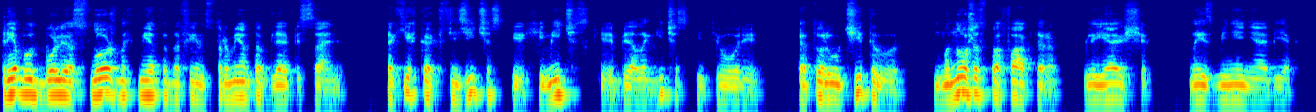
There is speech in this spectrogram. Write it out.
требуют более сложных методов и инструментов для описания, таких как физические, химические, биологические теории, которые учитывают множество факторов, влияющих на изменение объекта.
